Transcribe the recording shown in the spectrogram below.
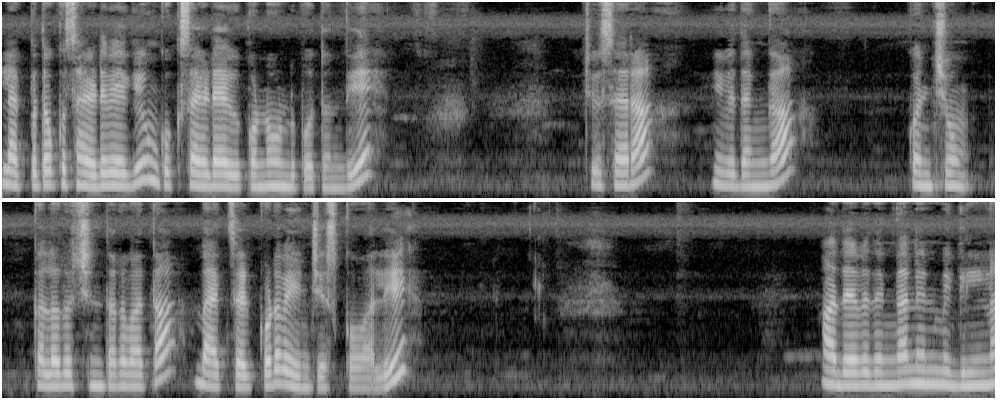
లేకపోతే ఒక సైడ్ వేగి ఇంకొక సైడ్ వేగకుండా ఉండిపోతుంది. చూసారా? ఈ విధంగా కొంచెం కలర్ వచ్చిన తర్వాత బ్యాక్ సైడ్ కూడా వేయించేసుకోవాలి. అదేవిధంగా నేను మిగిలిన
